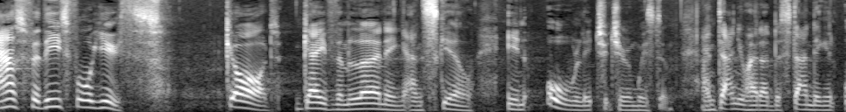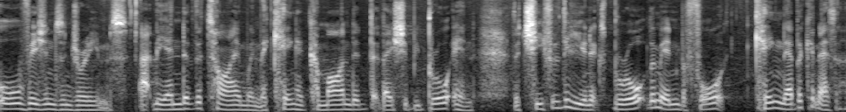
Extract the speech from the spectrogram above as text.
As for these four youths, God gave them learning and skill in all literature and wisdom. And Daniel had understanding in all visions and dreams. At the end of the time, when the king had commanded that they should be brought in, the chief of the eunuchs brought them in before King Nebuchadnezzar.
